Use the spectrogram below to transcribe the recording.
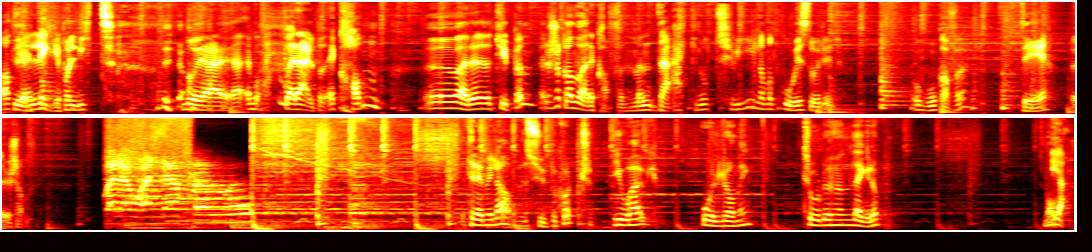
at jeg legger på litt. Når jeg, jeg må være ærlig på det. Jeg kan øh, være typen, eller så kan det være kaffen. Men det er ikke noe tvil om at gode historier og god kaffe, det hører sammen. What a wonderful. Tremila, superkort. Johaug, OL-dronning. Tror du hun legger opp? Nå? Ja.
